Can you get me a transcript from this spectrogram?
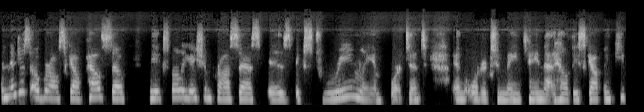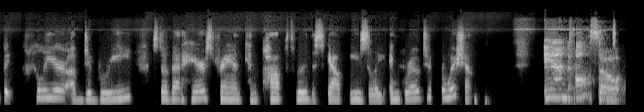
and then just overall scalp health. So the exfoliation process is extremely important in order to maintain that healthy scalp and keep it clear of debris so that hair strand can pop through the scalp easily and grow to fruition and also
